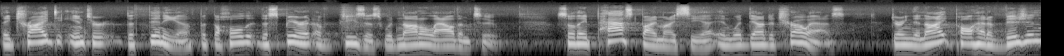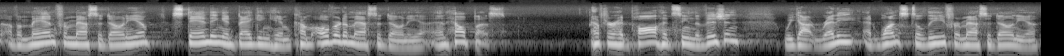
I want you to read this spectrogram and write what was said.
they tried to enter Bithynia, but the, Holy, the Spirit of Jesus would not allow them to. So they passed by Mysia and went down to Troas. During the night, Paul had a vision of a man from Macedonia standing and begging him, Come over to Macedonia and help us. After had Paul had seen the vision, we got ready at once to leave for Macedonia,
